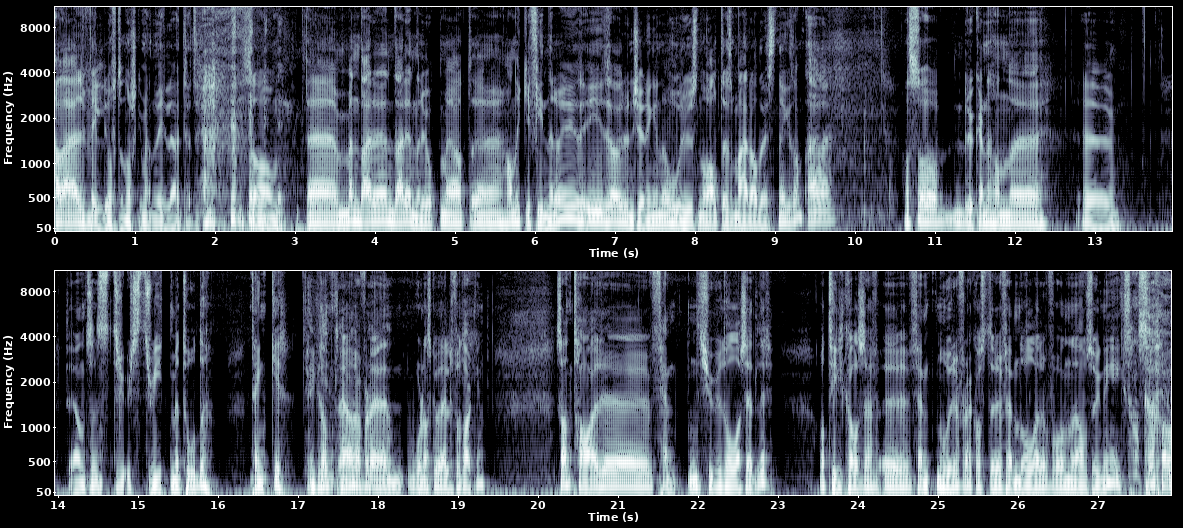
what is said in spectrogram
Ja, det er veldig ofte norske menn vi leter etter. Så, men der, der ender det jo opp med at eh, han ikke finner det i, i rundkjøringen og horehusene og alt det som er adressene. ikke sant? Nei, nei. Og så bruker han en sånn uh, eh, street-metode. Tenker. Tenker, Ikke sant? Ja, for det, hvordan skal du ellers få tak i den? Så han tar eh, 15-20 dollarsedler og tilkaller seg eh, 15 horer, for der koster det 5 dollar å få en avsugning. Ikke sant? Så,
